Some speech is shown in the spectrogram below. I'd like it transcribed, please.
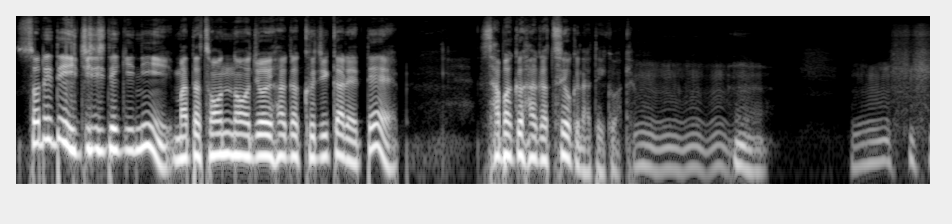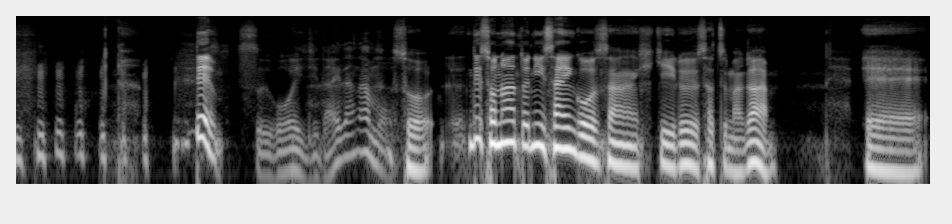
それで一時的にまた尊王攘夷派がくじかれて砂漠派が強くなっていくわけ。ですごい時代だなもう。そう。でその後に西郷さん率いる薩摩がえ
